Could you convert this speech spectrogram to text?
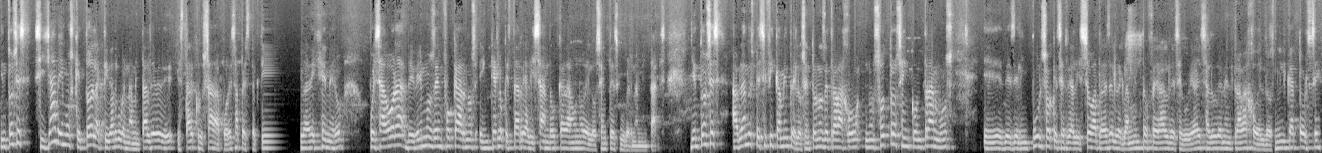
Entonces, si ya vemos que toda la actividad gubernamental debe de estar cruzada por esa perspectiva de género, pues ahora debemos de enfocarnos en qué es lo que está realizando cada uno de los entes gubernamentales. Y entonces, hablando específicamente de los entornos de trabajo, nosotros encontramos eh, desde el impulso que se realizó a través del Reglamento Federal de Seguridad y Salud en el Trabajo del 2014,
